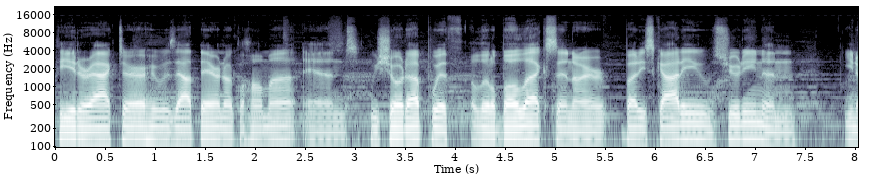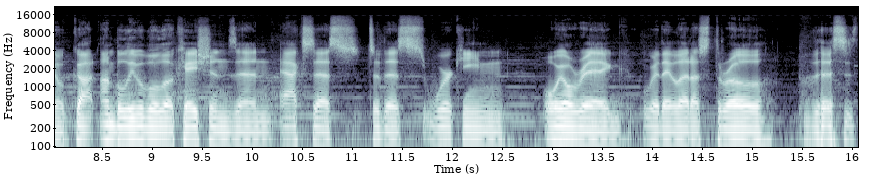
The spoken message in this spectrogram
theater actor who was out there in Oklahoma, and we showed up with a little Bolex and our buddy Scotty was shooting, and you know, got unbelievable locations and access to this working oil rig where they let us throw this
